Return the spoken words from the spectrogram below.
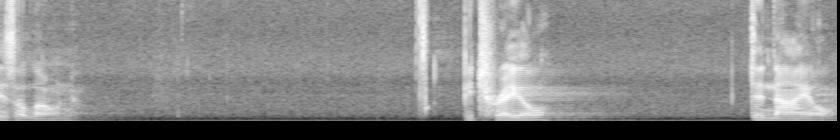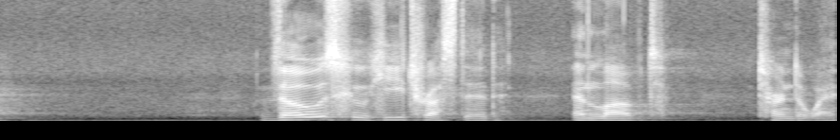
is alone. Betrayal, denial, those who he trusted and loved turned away.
